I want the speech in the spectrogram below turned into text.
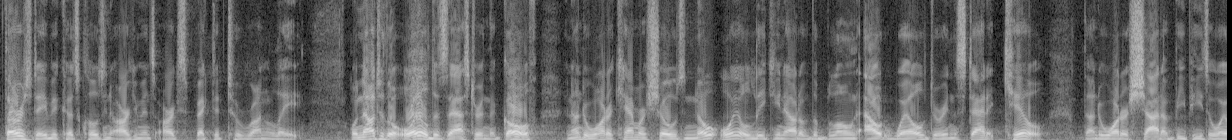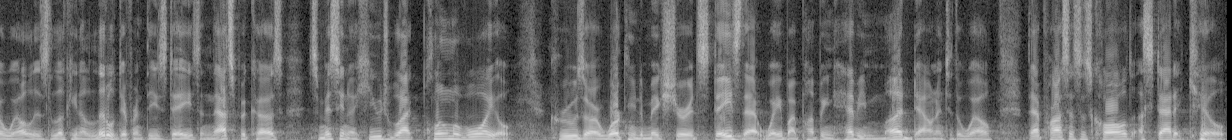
Thursday because closing arguments are expected to run late. Well, now to the oil disaster in the Gulf. An underwater camera shows no oil leaking out of the blown out well during the static kill. The underwater shot of BP's oil well is looking a little different these days, and that's because it's missing a huge black plume of oil. Crews are working to make sure it stays that way by pumping heavy mud down into the well. That process is called a static kill.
